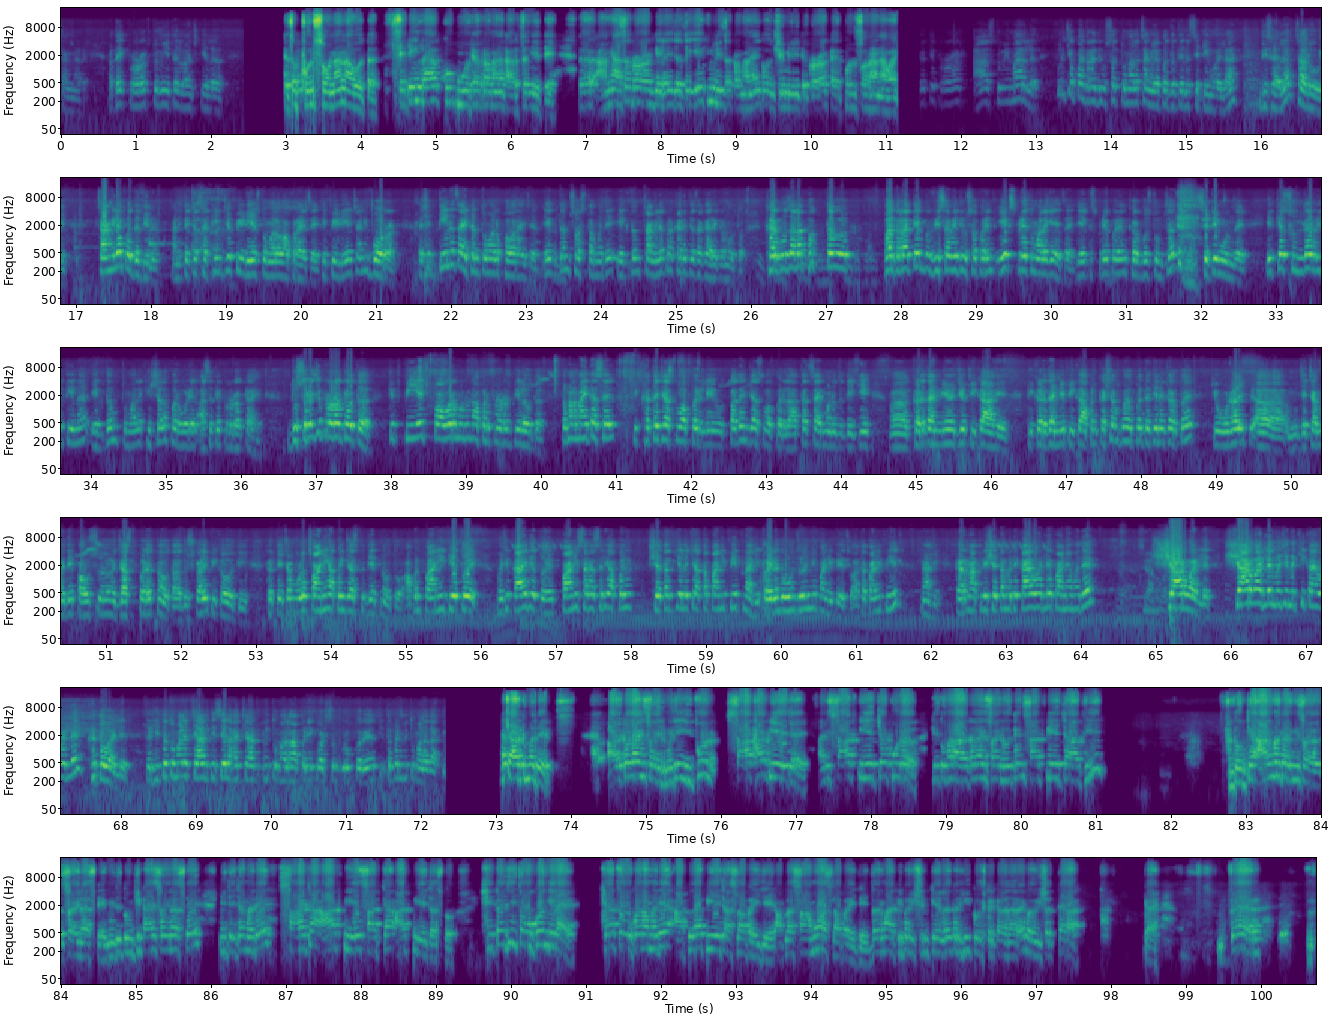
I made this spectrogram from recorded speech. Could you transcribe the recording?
सांगणार आहे. आता एक प्रॉडक्ट तुम्ही इथे लॉन्च केलं. त्याचं फुल सोना नाव होतं. सेटिंगला खूप मोठ्या प्रमाणात अडचण येते. तर आम्ही असं प्रॉडक्ट दिलंय ज्याचं एक मिलीचं प्रमाण आहे दोनशे मिली ते प्रॉडक्ट आहे फुल सोना नावाने तर ते प्रॉडक्ट आज तुम्ही मारलं. पुढच्या पंधरा दिवसात तुम्हाला चांगल्या पद्धतीने सेटिंग व्हायला दिसायला चालू होईल. चांगल्या पद्धतीनं आणि त्याच्यासाठी जे पीडीएस तुम्हाला वापरायचं आहे ते पीडीएच आणि बोरॉन असे तीनच आयटम तुम्हाला फवारायचे आहेत. एकदम स्वस्तामध्ये एकदम चांगल्या प्रकारे त्याचा कार्यक्रम होतो. खरबुजाला फक्त पंधरा ते विसाव्या दिवसापर्यंत एक स्प्रे तुम्हाला घ्यायचा आहे. ते एक स्प्रे पर्यंत खरबूज तुमचं सेटिंग होऊन जाईल. इतक्या सुंदर रीतीनं एकदम तुम्हाला खिशाला परवडेल असं ते प्रोडक्ट आहे. दुसरं जे प्रोडक्ट होतं ते पी एच पॉवर म्हणून आपण प्रोडक्ट दिलं होतं. तुम्हाला माहीत असेल की खतं जास्त वापरली उत्पादन जास्त वापरलं. आताच साहेब म्हणत होते की कडधान्य जे पिकं आहेत ती कडधान्य पिकं आपण कशा पद्धतीने करतोय? की उन्हाळी ज्याच्यामध्ये पाऊस जास्त पडत नव्हता दुष्काळी पिकं होती तर त्याच्यामुळं पाणी आपण जास्त देत नव्हतो. आपण पाणी देतोय म्हणजे काय देतोय? पाणी सरासरी आपण शेतात गेलं की आता पाणी पित नाही. पहिल्यांदा उंजळीने पाणी प्यायचो. आता पाणी पित नाही. कारण आपल्या शेतामध्ये काय वाढले पाण्यामध्ये? क्षार वाढलेत. क्षार वाढले म्हणजे नक्की काय वाढले? खतं वाढलेत तर इथं तुम्हाला चार्ट दिसेल हा चार्ट मी तुम्हाला आपण एक व्हॉट्सअप ग्रुप करूया तिथं पण मी तुम्हाला दाखवेन. चार्टमध्ये अल्कलाईन सॉइल म्हणजे इथून सात हा पीएच आहे. आणि सात पीएचच्या पुढं हे तुम्हाला अल्कलाईन सॉइल होते आणि सात पीएचच्या आत ही तुमची आल्मधर्मी सॉइल असते. म्हणजे तुमची काय सॉइल असते? की त्याच्यामध्ये सहाच्या आठ पीएच सातच्या आठ पीएच असतो. हिथं जी चौकोन दिलाय ह्या चौकोनामध्ये आपला पीएच असला पाहिजे आपला सामू असला पाहिजे. जर माती परीक्षण केलं तर ही गोष्ट करणार आहे भविष्यात करा. काय? तर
